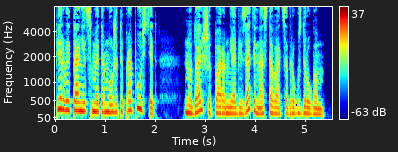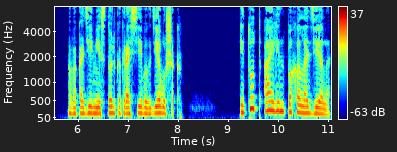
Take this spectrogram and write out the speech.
Первый танец мэтр может и пропустит, но дальше парам не обязательно оставаться друг с другом. А в академии столько красивых девушек. И тут Айлин похолодела.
